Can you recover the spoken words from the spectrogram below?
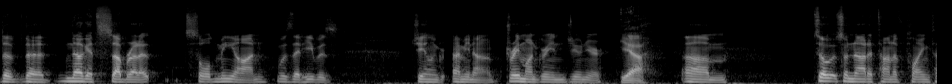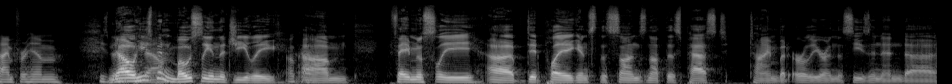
the the Nuggets subreddit sold me on was that he was Jalen. I mean, uh, Draymond Green Jr. yeah. Um, so so not a ton of playing time for him. No, he's been No, he's down. been mostly in the G League. Okay. Um, famously, uh, did play against the Suns, not this past time, but earlier in the season, and uh,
